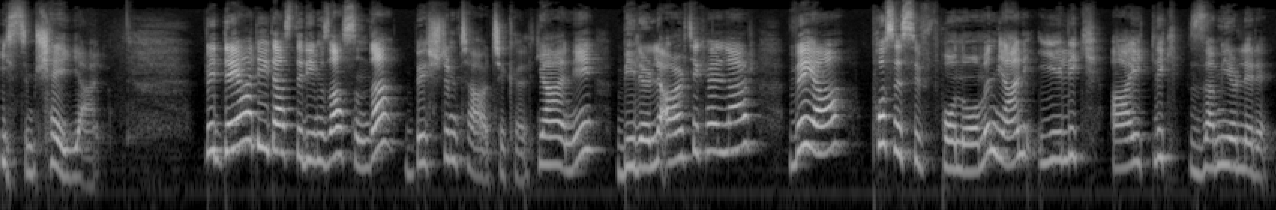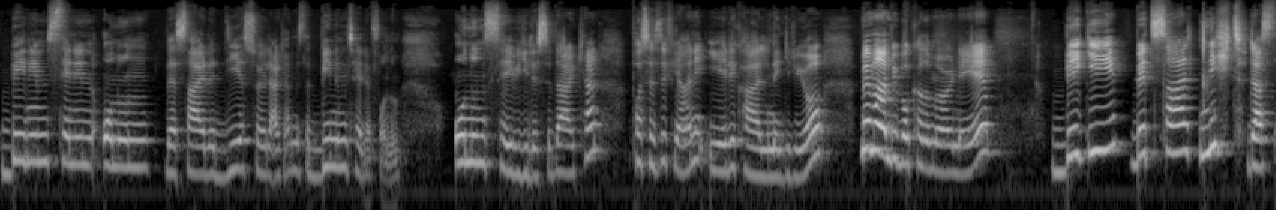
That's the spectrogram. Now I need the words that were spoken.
İsim, şey yani. Ve der, die, das dediğimiz aslında bestimmte Artikel. Yani belirli artikeller veya posesif pronomen yani iyilik, aitlik zamirleri. Benim, senin, onun vesaire diye söylerken mesela benim telefonum, onun sevgilisi derken posesif yani iyilik haline giriyor. Hemen bir bakalım örneğe. Biggie bezahlt nicht das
